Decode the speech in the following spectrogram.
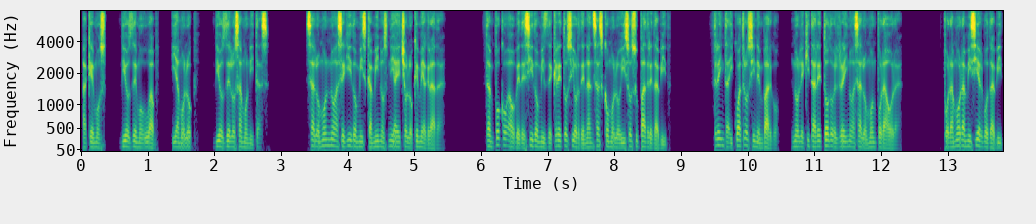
a Quemos, dios de Moab, y a Moloch, dios de los Amonitas. Salomón no ha seguido mis caminos ni ha hecho lo que me agrada. Tampoco ha obedecido mis decretos y ordenanzas como lo hizo su padre David. 34 Sin embargo, no le quitaré todo el reino a Salomón por ahora. Por amor a mi siervo David,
